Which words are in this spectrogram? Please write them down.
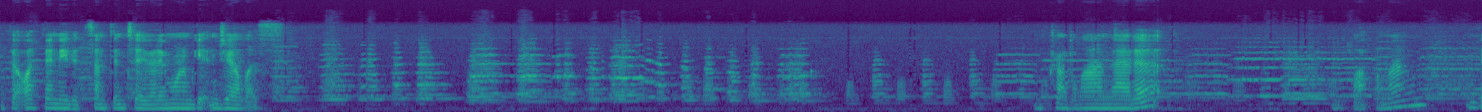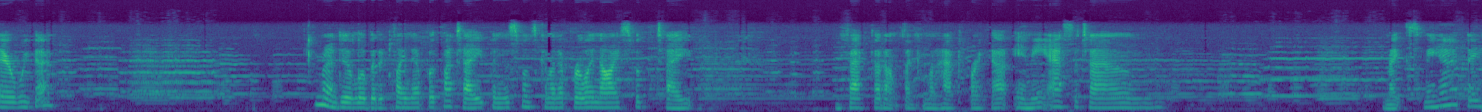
I felt like they needed something too. I didn't want them getting jealous. And try to line that up. Plop them on. And there we go. I'm going to do a little bit of cleanup with my tape, and this one's coming up really nice with the tape. In fact, I don't think I'm going to have to break out any acetone. Makes me happy.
